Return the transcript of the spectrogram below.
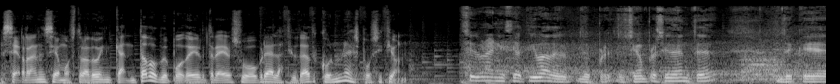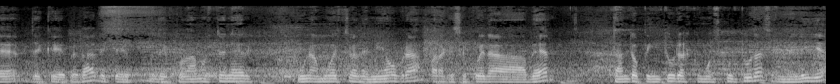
Serrán se ha mostrado encantado de poder traer su obra a la ciudad con una exposición. Ha sido una iniciativa del, del señor presidente de que, de que, ¿verdad? De que podamos tener una muestra de mi obra para que se pueda ver, tanto pinturas como esculturas en Melilla.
